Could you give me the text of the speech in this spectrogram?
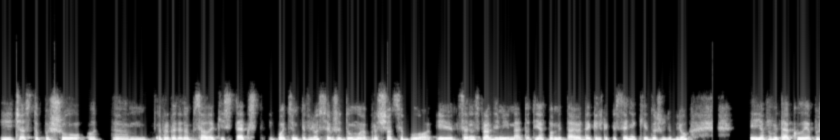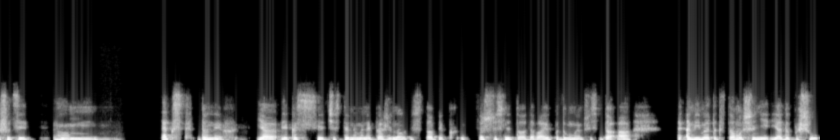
і часто пишу, от, ем, наприклад, я написала якийсь текст, і потім дивлюся, і вже думаю, про що це було. І це насправді мій метод. Я пам'ятаю декілька пісень, які я дуже люблю. І я пам'ятаю, коли я пишу цей ем, текст до них, я якась частина мене каже: ну, стопік, це щось не то, давай подумаємо, щось не то. А, а мій метод в тому, що ні, я допишу.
